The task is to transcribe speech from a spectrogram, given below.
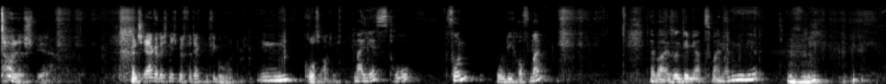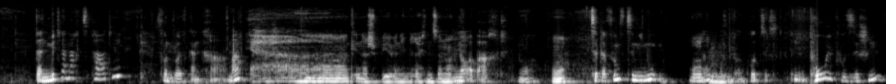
Tolles Spiel. Mensch, ärgere dich nicht mit verdeckten Figuren. Großartig. Maestro von Rudi Hoffmann. Der war also in dem Jahr zweimal nominiert. Dann Mitternachtsparty von Wolfgang Kramer. Ah, Kinderspiel, wenn ich mich recht entsinne. Nur ab 8. Nur. Ja. Circa 15 Minuten. Also offenbar ein kurzes. Pole Position,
